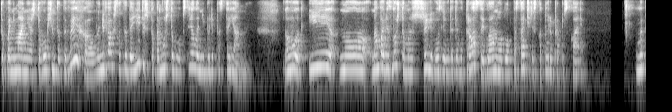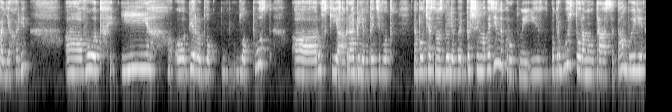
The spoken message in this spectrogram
то понимание, что, в общем-то, ты выехал, но не факт, что ты доедешь, потому что обстрелы не были постоянные. Вот, и, но нам повезло, что мы жили возле вот этой вот трассы и главного блокпоста, через который пропускали. Мы поехали, а, вот, и первый блок, блокпост, а, русские ограбили вот эти вот там, получается, у нас были большие магазины крупные, и по другую сторону у трассы там были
